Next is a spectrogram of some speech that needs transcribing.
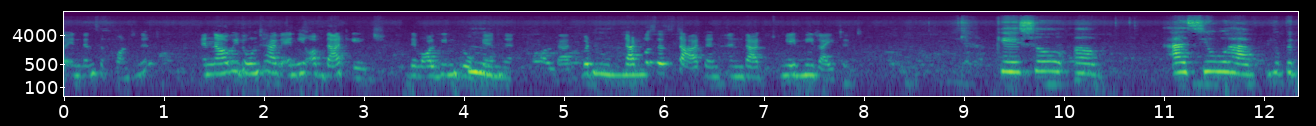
the Indian subcontinent, and now we don't have any of that age. They've all been broken mm. and all that. But mm. that was a start, and, and that made me write it. Okay, so uh, as you have you be-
